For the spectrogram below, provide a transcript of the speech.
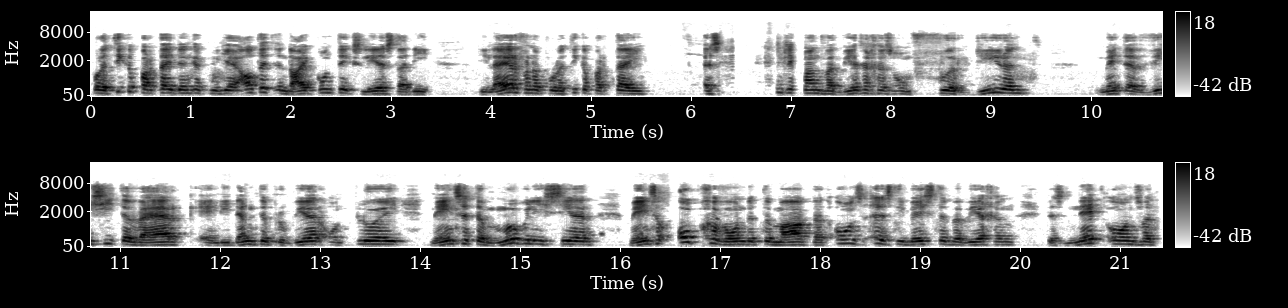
politieke party dink ek moet jy altyd in daai konteks lees dat die die leier van 'n politieke party is eintlik iemand wat besig is om voortdurend met 'n visie te werk en die ding te probeer ontplooi, mense te mobiliseer, mense opgewonde te maak dat ons is die beste beweging. Dis net ons wat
